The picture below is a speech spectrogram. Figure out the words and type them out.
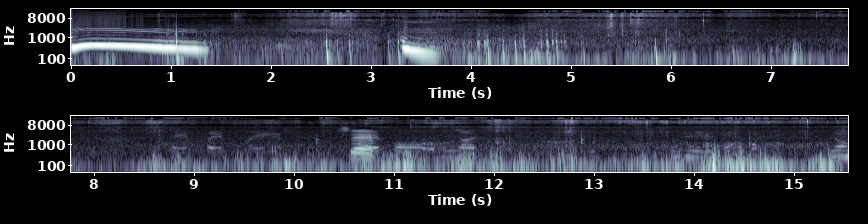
อิ๊วอืมเซฟเซฟเซฟแซ่บโบเอามือไงลอง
